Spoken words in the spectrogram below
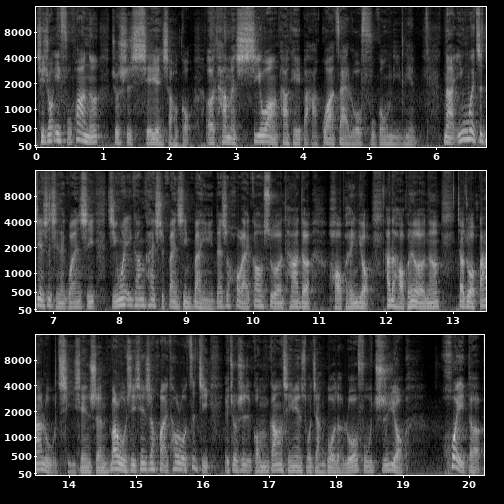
其中一幅画呢就是斜眼小狗，而他们希望他可以把它挂在罗浮宫里面。那因为这件事情的关系，警卫一刚开始半信半疑，但是后来告诉了他的好朋友，他的好朋友呢叫做巴鲁奇先生。巴鲁奇先生后来透露自己，也就是我们刚刚前面所讲过的罗浮之友会的。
